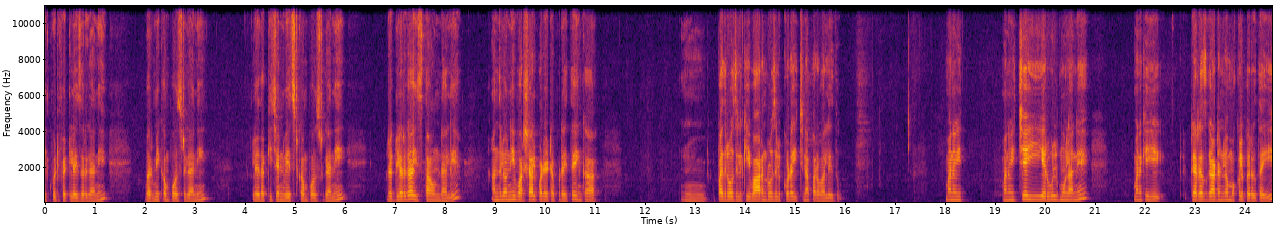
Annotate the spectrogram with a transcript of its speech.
లిక్విడ్ ఫెర్టిలైజర్ కానీ వర్మీ కంపోస్ట్ కానీ లేదా కిచెన్ వేస్ట్ కంపోస్ట్ కానీ రెగ్యులర్గా ఇస్తూ ఉండాలి. అందులోని వర్షాలు పడేటప్పుడు అయితే ఇంకా పది రోజులకి వారం రోజులకు కూడా ఇచ్చినా పర్వాలేదు. మనం మనం ఇచ్చే ఈ ఎరువుల మూలానే మనకి టెర్రస్ గార్డెన్లో మొక్కలు పెరుగుతాయి.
